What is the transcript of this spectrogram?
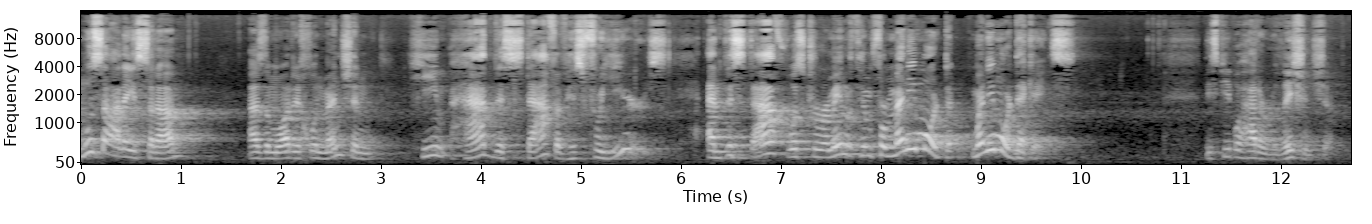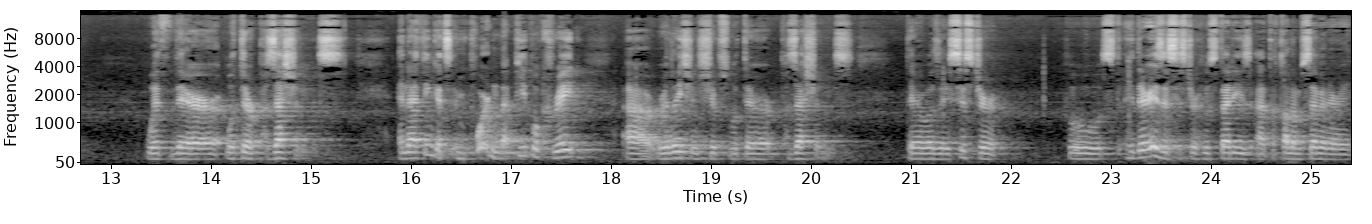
Musa alayhi salam, as the Muwarrikhun mentioned, he had this staff of his for years. And this staff was to remain with him for many more, de- many more decades. These people had a relationship with their, with their possessions. And I think it's important that people create uh, relationships with their possessions. There was a sister who, there is a sister who studies at the Qalam Seminary.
